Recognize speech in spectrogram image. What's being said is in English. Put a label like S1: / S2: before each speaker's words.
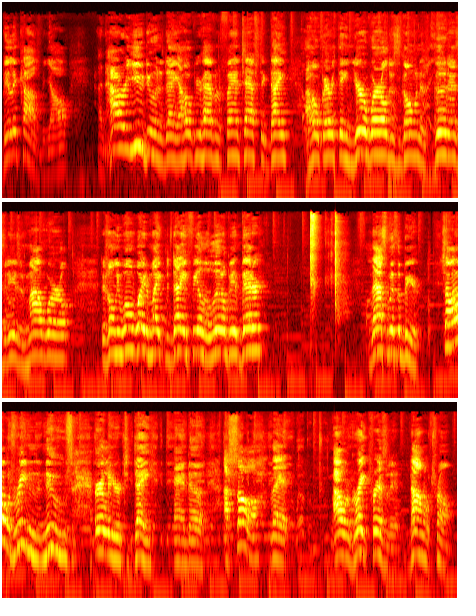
S1: Billy Cosby, y'all. And how are you doing today? I hope you're having a fantastic day. I hope everything in your world is going as good as it is in my world. There's only one way to make the day feel a little bit better. That's with a beer. So I was reading the news earlier today and uh, I saw that our great president, Donald Trump,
